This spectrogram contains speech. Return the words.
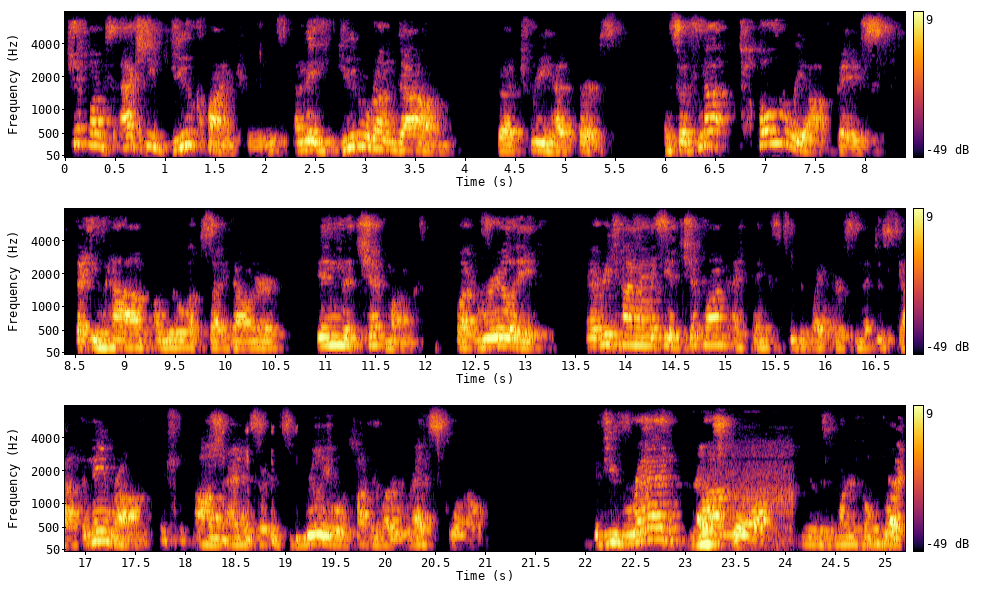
chipmunks actually do climb trees and they do run down the tree head first. And so it's not totally off base that you have a little upside downer in the chipmunk, but really every time I see a chipmunk, I think stupid white person that just got the name wrong. Um, and it's, it's really we're talking about a red squirrel. If you've read Rob there's a wonderful book.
